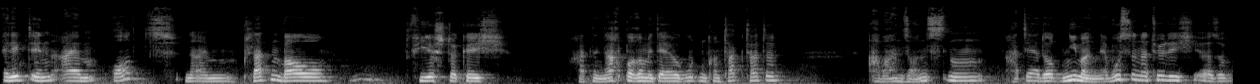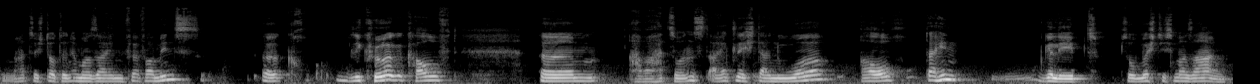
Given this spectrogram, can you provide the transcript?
Er lebt in einem Ort, in einem Plattenbau, vierstöckig, hat eine Nachbarin, mit der er guten Kontakt hatte. Aber ansonsten hatte er dort niemanden. Er wusste natürlich, also hat sich dort dann immer seinen Pfefferminz-Likör äh, gekauft, ähm, aber hat sonst eigentlich da nur auch dahin gelebt. So möchte ich es mal sagen.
